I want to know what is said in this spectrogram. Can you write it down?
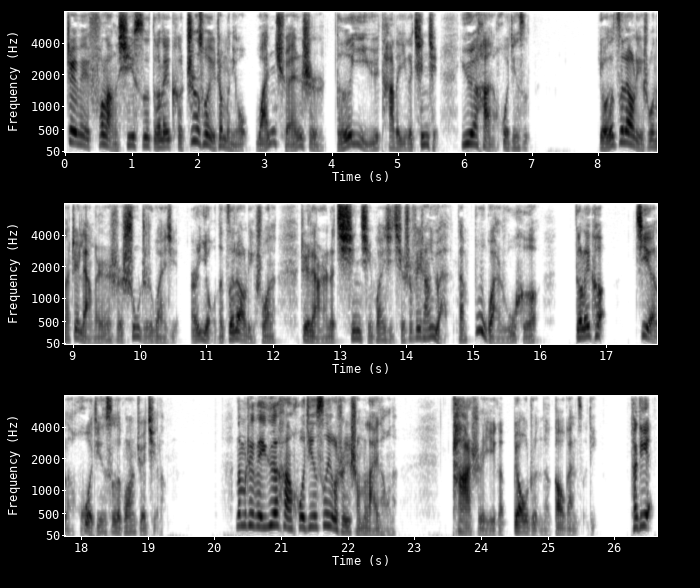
这位弗朗西斯·德雷克之所以这么牛，完全是得益于他的一个亲戚约翰·霍金斯。有的资料里说呢，这两个人是叔侄关系；而有的资料里说呢，这两人的亲戚关系其实非常远。但不管如何，德雷克借了霍金斯的光崛起了。那么，这位约翰·霍金斯又是一什么来头呢？他是一个标准的高干子弟，他爹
